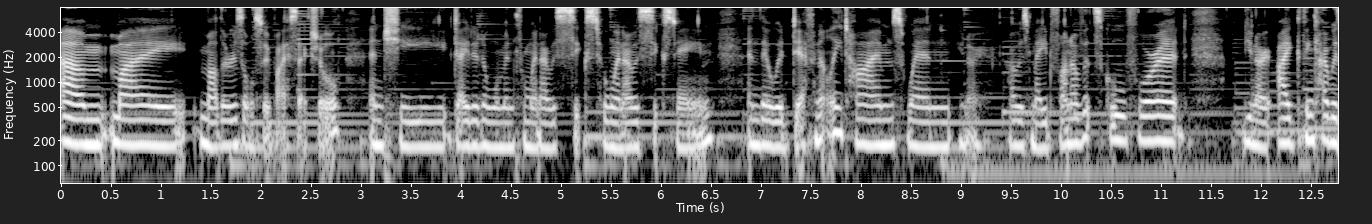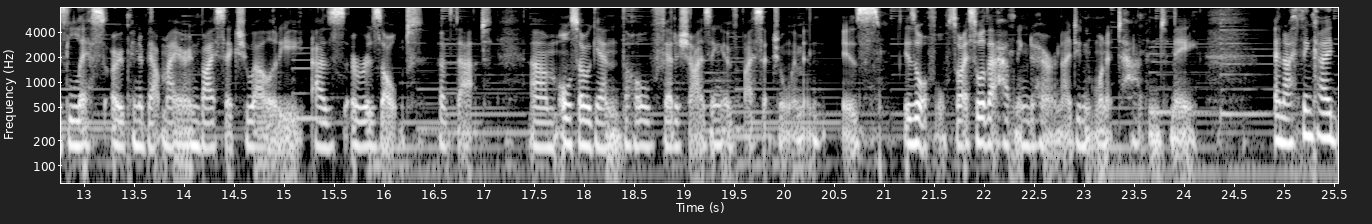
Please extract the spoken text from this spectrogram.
Um, my mother is also bisexual, and she dated a woman from when I was six to when I was 16. And there were definitely times when, you know, I was made fun of at school for it. You know, I think I was less open about my own bisexuality as a result of that. Um, also, again, the whole fetishizing of bisexual women is is awful. So I saw that happening to her, and I didn't want it to happen to me and I think I,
